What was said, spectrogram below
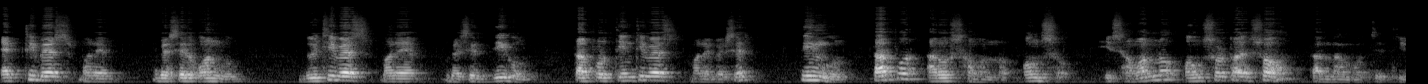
একটি ব্যাস মানে ব্যাসের ওয়ান গুণ, দুইটি ব্যাস মানে ব্যাসের দ্বিগুণ তারপর তিনটি ব্যাস মানে ব্যাসের তিন গুণ। তারপর আরও সামান্য অংশ। এই সামান্য অংশটা সহ তার নাম হচ্ছে three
